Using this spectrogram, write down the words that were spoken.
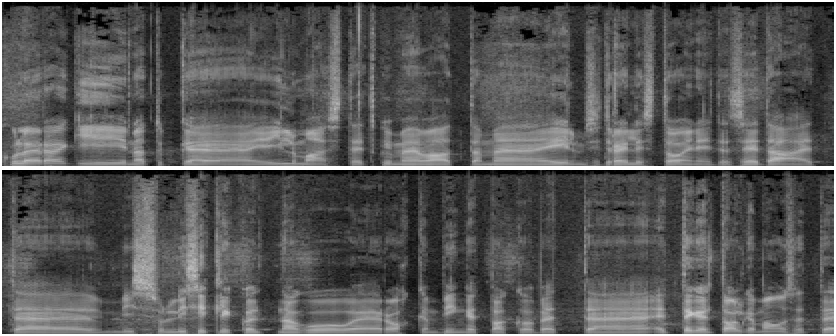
kuule, räägi natuke ilmast, et kui me vaatame eelmiseid Rally Estoniaid ja seda, et äh, mis sul isiklikult nagu rohkem pinget pakub, et, et tegelikult olgem ausad,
